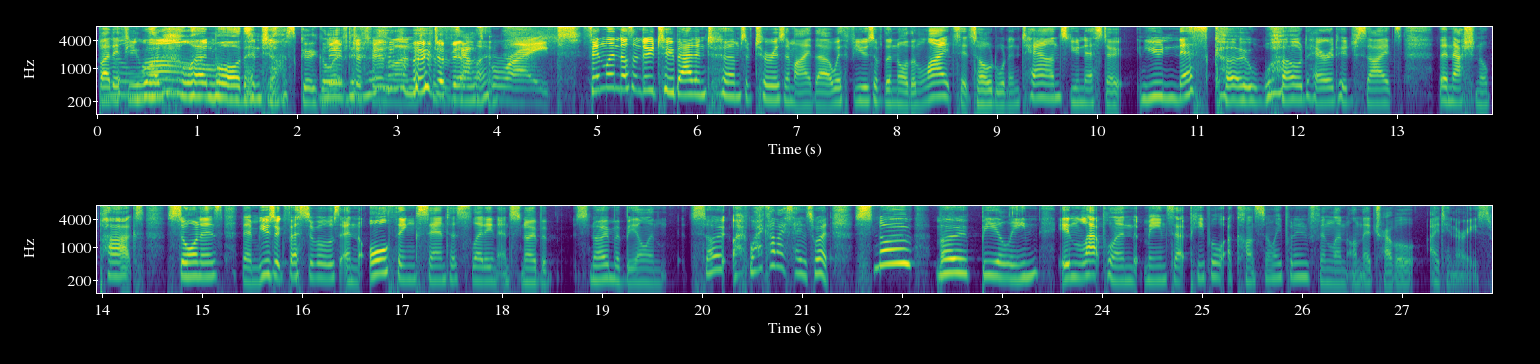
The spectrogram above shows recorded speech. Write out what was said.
but if you want to learn more, then just Google Move it. to Finland. Move to it sounds Finland. great. Finland doesn't do too bad in terms of tourism either, with views of the Northern Lights, its old wooden towns, UNESCO, UNESCO World Heritage Sites, their national parks, saunas, their music festivals, and all things Santa sledding and snow snowmobiling. So why can't I say this word? Snowmobiling in Lapland means that people are constantly putting Finland on their travel itineraries.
